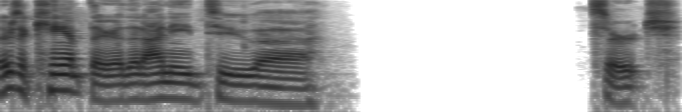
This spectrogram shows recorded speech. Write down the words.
There's a camp there that I need to uh, search.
